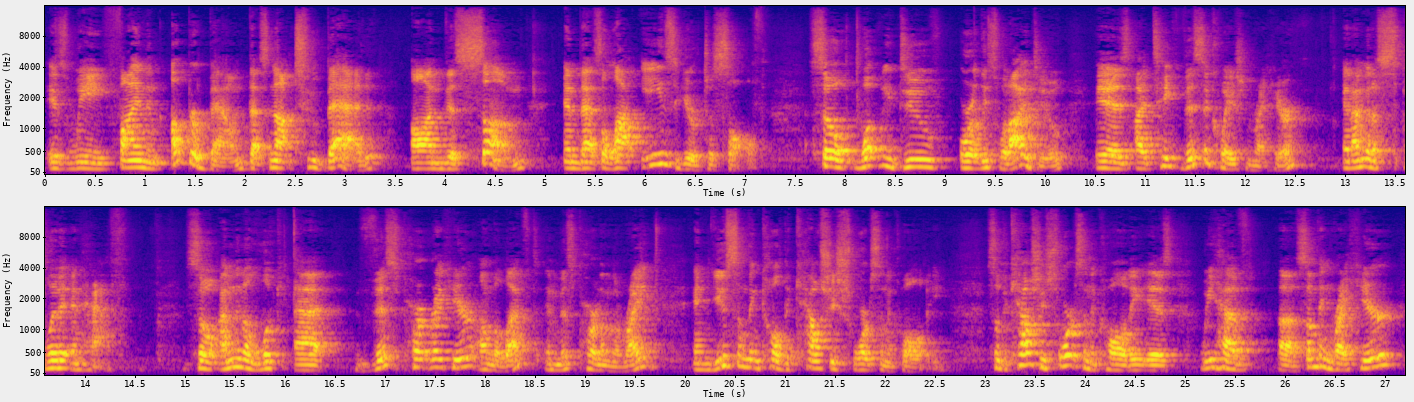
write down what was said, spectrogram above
is we find an upper bound that's not too bad on this sum, and that's a lot easier to solve. So what we do, or at least what I do, is I take this equation right here, and I'm going to split it in half. So I'm going to look at this part right here on the left and this part on the right and use something called the Cauchy-Schwarz inequality. So the Cauchy-Schwarz inequality is we have uh, something right here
